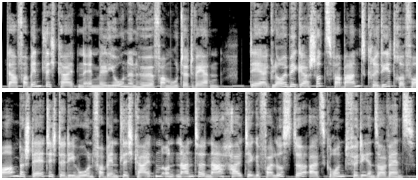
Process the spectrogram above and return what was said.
da Verbindlichkeiten in Millionenhöhe vermutet werden. Der Gläubigerschutzverband Kreditreform bestätigte die hohen Verbindlichkeiten und nannte nachhaltige Verluste als Grund für die Insolvenz.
